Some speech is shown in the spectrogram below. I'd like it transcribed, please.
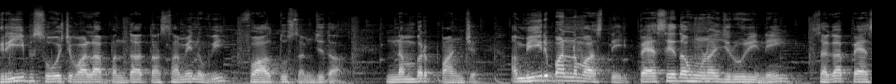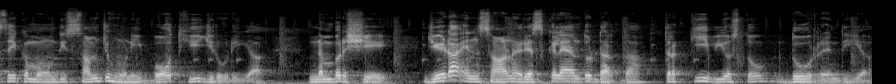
ਗਰੀਬ ਸੋਚ ਵਾਲਾ ਬੰਦਾ ਤਾਂ ਸਮੇਂ ਨੂੰ ਵੀ ਫਾਲਤੂ ਸਮਝਦਾ। ਨੰਬਰ 5 ਅਮੀਰ ਬਣਨ ਵਾਸਤੇ ਪੈਸੇ ਦਾ ਹੋਣਾ ਜ਼ਰੂਰੀ ਨਹੀਂ। ਸਗਾ ਪੈਸੇ ਕਮਾਉਣ ਦੀ ਸਮਝ ਹੋਣੀ ਬਹੁਤ ਹੀ ਜ਼ਰੂਰੀ ਆ। ਨੰਬਰ 6 ਜਿਹੜਾ ਇਨਸਾਨ ਰਿਸਕ ਲੈਣ ਤੋਂ ਡਰਦਾ, ਤਰੱਕੀ ਵੀ ਉਸ ਤੋਂ ਦੂਰ ਰਹਿੰਦੀ ਆ।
